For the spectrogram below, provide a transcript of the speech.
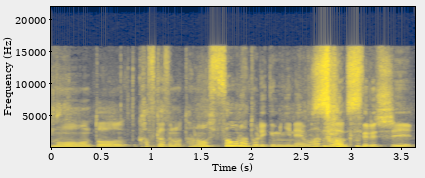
もう本当数々の楽しそうな取り組みにねワクワクするし。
